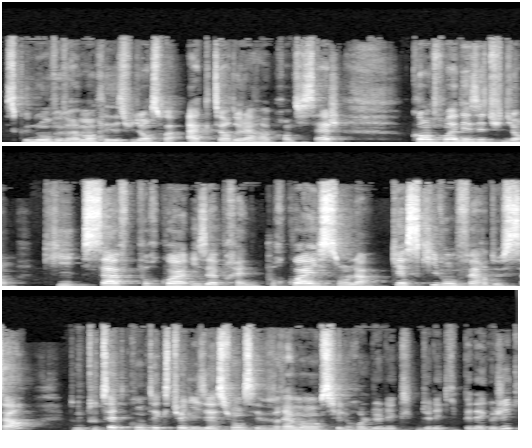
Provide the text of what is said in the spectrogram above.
parce que nous, on veut vraiment que les étudiants soient acteurs de leur apprentissage quand on a des étudiants qui savent pourquoi ils apprennent, pourquoi ils sont là, qu'est-ce qu'ils vont faire de ça. Donc toute cette contextualisation, c'est vraiment aussi le rôle de l'équipe pédagogique.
